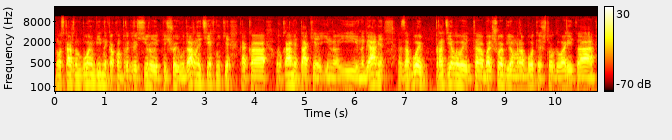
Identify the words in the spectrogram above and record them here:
но с каждым боем видно, как он прогрессирует еще и в ударной технике, как а, руками, так и, и ногами. За бой проделывает а, большой объем работы, что говорит о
